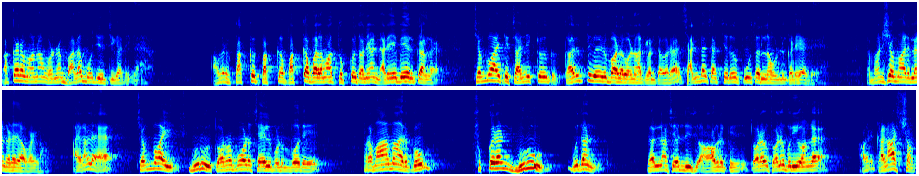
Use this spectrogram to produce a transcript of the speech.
வக்கரமானால் உடனே பலம் பூஜை வச்சுக்காதீங்க. அவருக்கு தக்க பக்க பக்க பலமாக தொக்கு துணையாக நிறைய பேர் இருக்காங்க. செவ்வாய்க்கு சனிக்கு கருத்து வேறுபாடு வேணா தவிர சண்டை சச்சரவு பூசல்லாம் ஒன்றும் கிடையாது. இந்த மனுஷன் மாதிரிலாம் கிடையாது அவெல்லாம் அதனால் செவ்வாய் குரு தொடர்போடு செயல்படும் போது பிரமாதமாக இருக்கும். சுக்கரன் குரு புதன் இதெல்லாம் சேர்ந்து அவருக்கு துணை துணை புரிவாங்க. அவர் கடாட்சம்.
